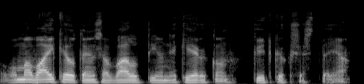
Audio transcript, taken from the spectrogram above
oma vaikeutensa valtion ja kirkon kytköksestä ja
